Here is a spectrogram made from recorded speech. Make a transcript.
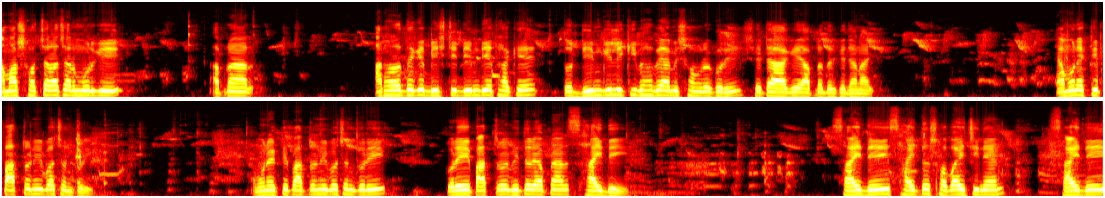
আমার সচরাচর মুরগি আপনার আঠারো থেকে বিশটি ডিম দিয়ে থাকে। তো ডিমগুলি কীভাবে আমি সংগ্রহ করি সেটা আগে আপনাদেরকে জানাই। এমন একটি পাত্র নির্বাচন করি। এমন একটি পাত্র নির্বাচন করি, করে এই পাত্রের ভিতরে আপনার ছাই দেই। ছাই দেই, ছাই তো সবাই চিনেন। ছাই দেই,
